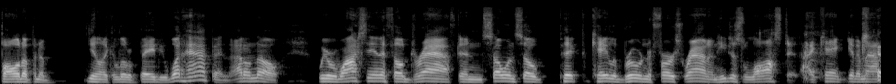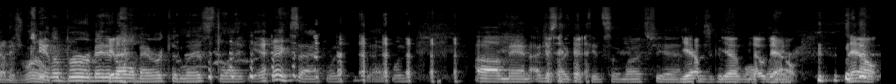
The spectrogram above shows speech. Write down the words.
balled up in a you know, like a little baby. What happened? I don't know. We were watching the NFL draft, and so and so picked Caleb Brewer in the first round, and he just lost it. I can't get him out of his room. Caleb Brewer made an All American list. Like, yeah, exactly, exactly. Oh man, I just like that kid so much. Yeah, yep, yep, no player. doubt. now,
